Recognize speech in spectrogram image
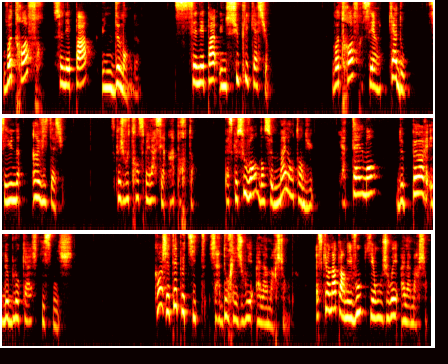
Votre offre, ce n'est pas une demande. Ce n'est pas une supplication. Votre offre, c'est un cadeau. C'est une invitation. Ce que je vous transmets là, c'est important. Parce que souvent, dans ce malentendu, il y a tellement de peur et de blocage qui se nichent. Quand j'étais petite, j'adorais jouer à la marchande. Est-ce qu'il y en a parmi vous qui ont joué à la marchande?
